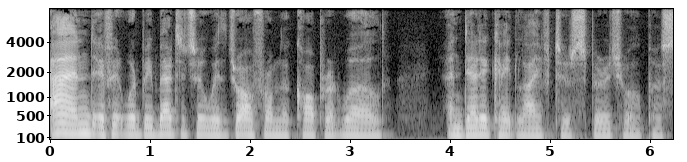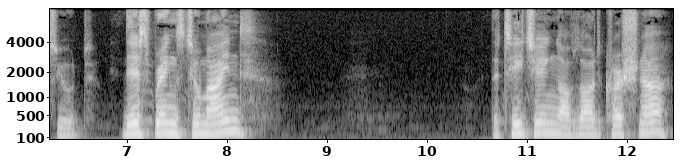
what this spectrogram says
and if it would be better to withdraw from the corporate world and dedicate life to spiritual pursuit. This brings to mind the teaching of Lord Krishna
